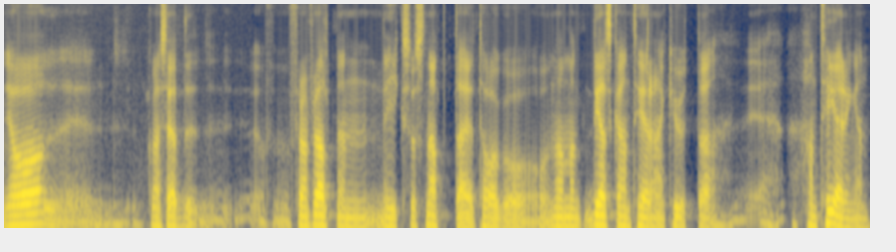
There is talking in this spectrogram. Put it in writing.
Ja, kan man säga att framförallt när det gick så snabbt där ett tag och, och när man dels ska hantera den akuta eh, hanteringen.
